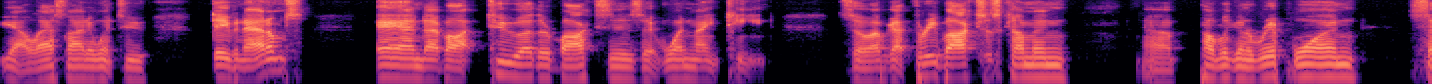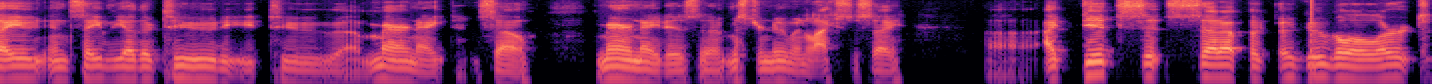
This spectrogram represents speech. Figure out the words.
yeah, last night I went to Dave & Adam's, and I bought two other boxes at 119. So I've got three boxes coming. Uh, probably going to rip one, save and save the other two to to uh, marinate. So marinate, as uh, Mr. Newman likes to say. Uh, I did sit, set up a, a Google alert.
